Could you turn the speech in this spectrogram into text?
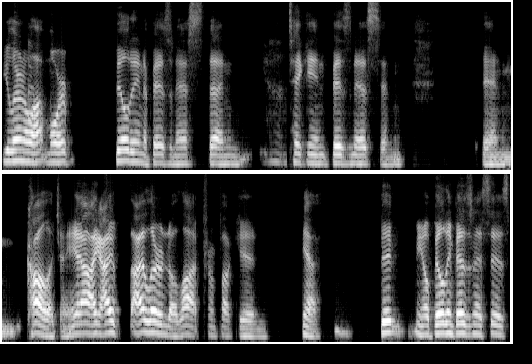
you learn a lot more building a business than yeah. taking business and in college. And yeah, I, I I learned a lot from fucking yeah, big, you know, building businesses,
